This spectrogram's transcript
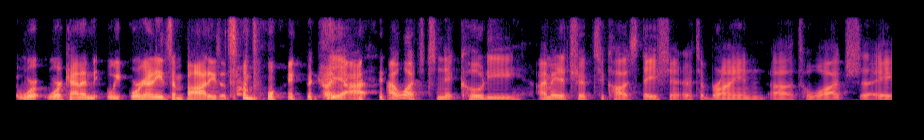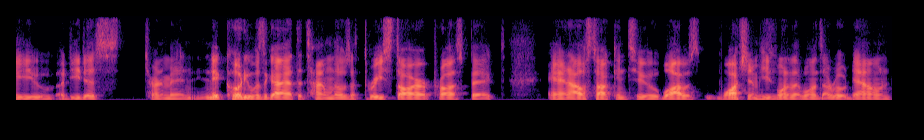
we're we're kind of we, we're gonna need some bodies at some point. oh yeah, I, I, watched Nick Cody. I made a trip to College Station or to Bryan uh, to watch the AAU Adidas tournament. Nick Cody was a guy at the time that was a three star prospect, and I was talking to well, I was watching him. He's one of the ones I wrote down,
